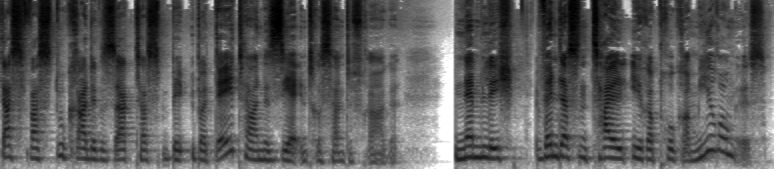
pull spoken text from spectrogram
das, was du gerade gesagt hast über Data, eine sehr interessante Frage. Nämlich, wenn das ein Teil ihrer Programmierung ist,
